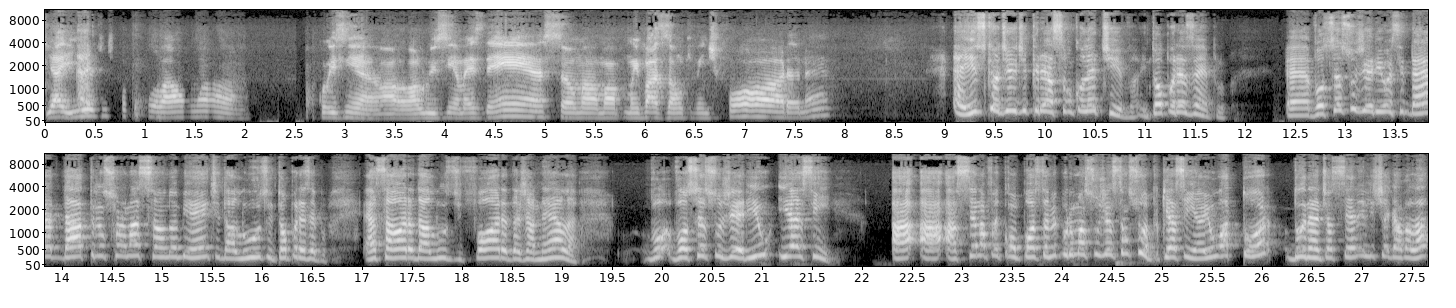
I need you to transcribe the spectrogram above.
E aí a gente colocou lá uma coisinha, uma, uma, luzinha mais densa, uma, uma, uma invasão que vem de fora, né? É isso que eu digo de criação coletiva. Então, por exemplo, é, você sugeriu essa ideia da transformação do ambiente, da luz. Então, por exemplo, essa hora da luz de fora, da janela, você sugeriu e assim. A, a, a cena foi composta também por uma sugestão sua, porque assim, aí o ator, durante a cena, ele chegava lá,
